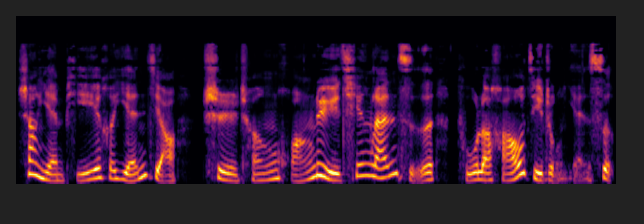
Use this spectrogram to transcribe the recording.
上眼皮和眼角赤橙黄绿青蓝紫涂了好几种颜色。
